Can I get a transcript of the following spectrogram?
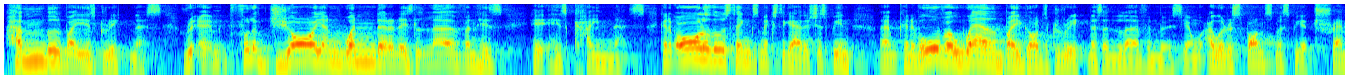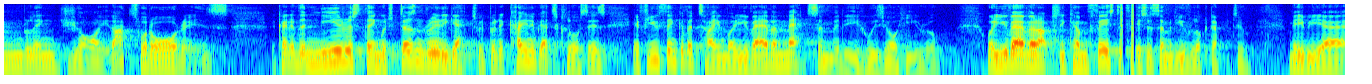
humbled by his greatness, um, full of joy and wonder at his love and his, his kindness. Kind of all of those things mixed together. It's just being um, kind of overwhelmed by God's greatness and love and mercy. And our response must be a trembling joy. That's what awe is kind of the nearest thing, which doesn't really get to it, but it kind of gets close, is if you think of a time where you've ever met somebody who is your hero, where you've ever actually come face to face with somebody you've looked up to, maybe uh,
